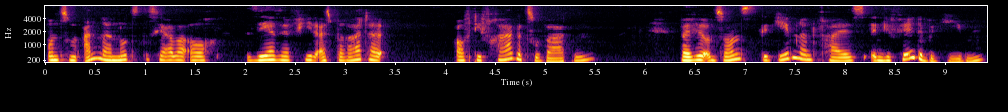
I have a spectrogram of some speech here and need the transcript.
Und zum anderen nutzt es ja aber auch sehr, sehr viel als Berater auf die Frage zu warten, weil wir uns sonst gegebenenfalls in Gefilde begeben,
